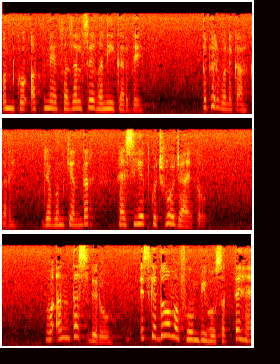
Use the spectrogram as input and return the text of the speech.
ان کو اپنے فضل سے غنی کر دے۔ تو پھر وہ نکاح کریں۔ جب ان کے اندر حیثیت کچھ ہو جائے تو۔ وہ انتصبرو اس کے دو مفہوم بھی ہو سکتے ہیں۔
